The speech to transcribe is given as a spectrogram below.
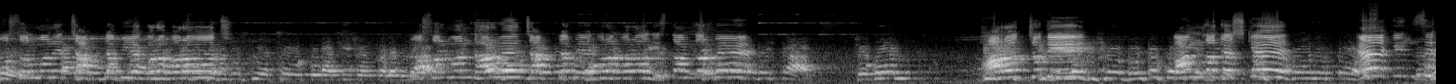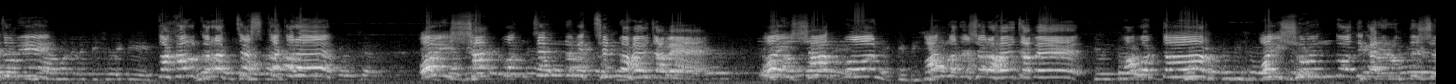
মুসলমানের চারটা বিয়ে করা ফরজ। মুসলমান ধর্মে চারটা বিয়ে করা ফরজ, ইসলাম ধর্মে। ভারত যদি বাংলাদেশকে এক ইঞ্চি জমি দখল করার চেষ্টা করে, ওই সাত ছিন্ন বিচ্ছিন্ন হয়ে যাবে। ওই সাত বোন বাংলাদেশের হয়ে যাবে। খবরদার, ওই সুরেন্দ্র অধিকারীর উদ্দেশ্যে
